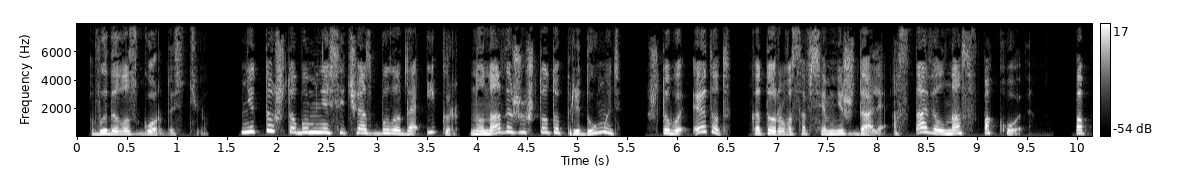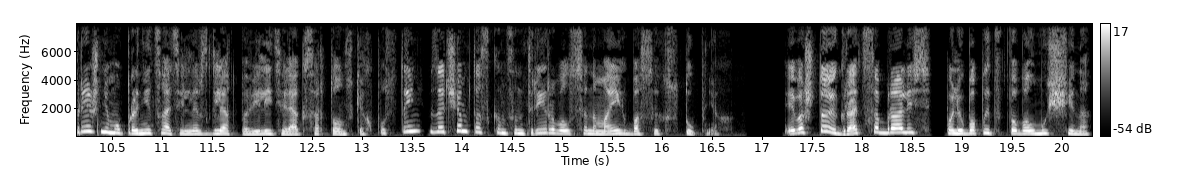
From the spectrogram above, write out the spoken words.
— выдала с гордостью. Не то чтобы мне сейчас было до игр, но надо же что-то придумать, чтобы этот, которого совсем не ждали, оставил нас в покое. По-прежнему проницательный взгляд повелителя аксартонских пустынь зачем-то сконцентрировался на моих босых ступнях. «И во что играть собрались?» — полюбопытствовал мужчина.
